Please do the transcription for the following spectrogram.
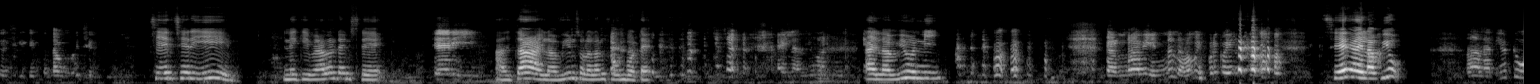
வச்சுக்கிட்டு இப்பதான் முடிச்சிருக்கு. சரி சரி. இன்னைக்கு வேலண்டைன்ஸ் டே சரி. அதுதான் ஐ லவ் யூன்னு சொல்லலாம்னு ஃபோன் போட்டேன். I love you I love you அண்ணி கண்டாவி என்ன இப்படி போயிட்டு சரி I love you I love you too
